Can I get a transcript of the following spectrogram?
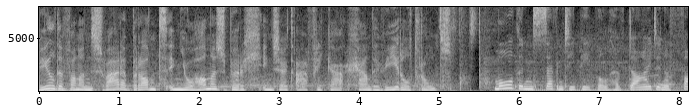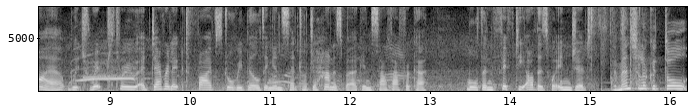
Beelden van een zware brand in Johannesburg in Zuid-Afrika gaan de wereld rond. More than 70 people have died in a fire which ripped through a derelict five story building in central Johannesburg in South Africa. More than 50 others were injured. De menselijke tol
